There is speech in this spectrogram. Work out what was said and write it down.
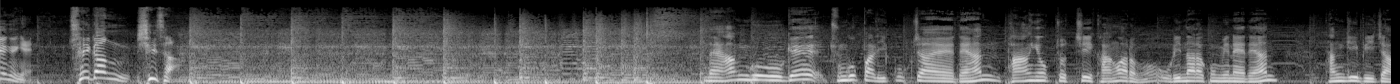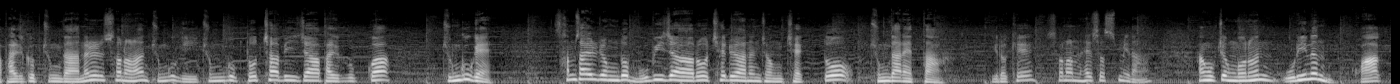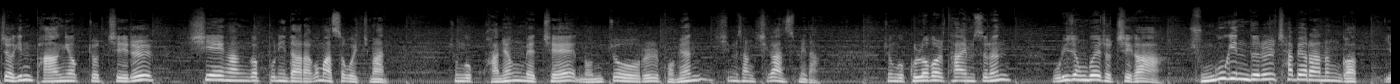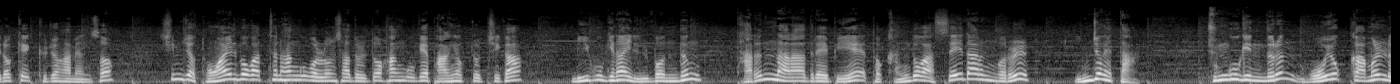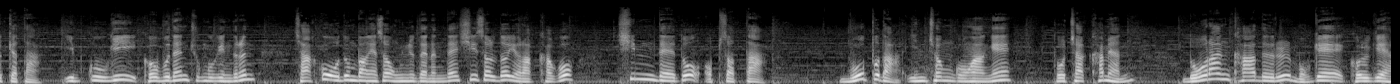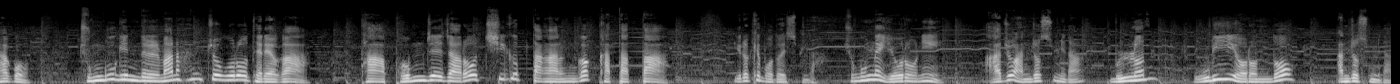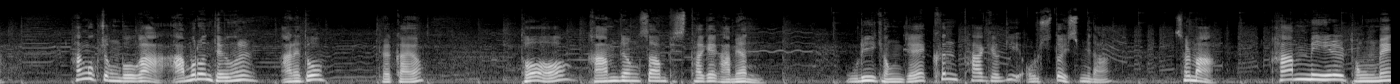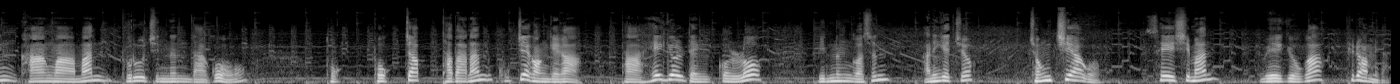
최경영의 최강 시사. 네, 한국의 중국발 입국자에 대한 방역 조치 강화로 우리나라 국민에 대한 단기 비자 발급 중단을 선언한 중국이 중국 도차 비자 발급과 중국에 3, 4일 정도 무비자로 체류하는 정책도 중단했다. 이렇게 선언했었습니다. 한국 정부는 우리는 과학적인 방역 조치를 시행한 것 뿐이다라고 맞서고 있지만 중국 관영 매체의 논조를 보면 심상치가 않습니다. 중국 글로벌 타임스는 우리 정부의 조치가 중국인들을 차별하는 것 이렇게 규정하면서 심지어 동아일보 같은 한국 언론사들도 한국의 방역 조치가 미국이나 일본 등 다른 나라들에 비해 더 강도가 세다는 것을 인정했다. 중국인들은 모욕감을 느꼈다. 입국이 거부된 중국인들은 작고 오둔 방에서 옥류되는데 시설도 열악하고 침대도 없었다. 무엇보다 인천공항에 도착하면 노란 카드를 목에 걸게 하고 중국인들만 한쪽으로 데려가 다 범죄자로 취급당하는 것 같았다. 이렇게 보도했습니다. 중국 내 여론이 아주 안 좋습니다. 물론 우리 여론도 안 좋습니다. 한국 정부가 아무런 대응을 안 해도 될까요? 더 감정 싸움 비슷하게 가면 우리 경제에 큰 타격이 올 수도 있습니다. 설마 한미일 동맹 강화만 부르짖는다고 복잡 다단한 국제 관계가 다 해결될 걸로 믿는 것은 아니겠죠? 정치하고 세심한 외교가 필요합니다.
